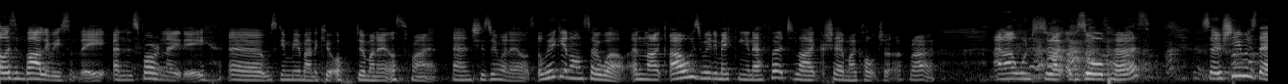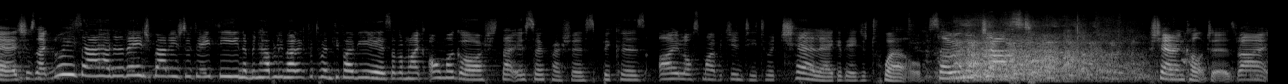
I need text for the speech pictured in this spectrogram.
I was in Bali recently, and this foreign lady uh, was giving me a manicure, doing my nails, right? And she's doing my nails, and we're getting on so well. And like, I was really making an effort to like share my culture, right? And I wanted to like absorb hers. So she was there, and she was like, Luisa, I had an arranged marriage at 18. I've been happily married for 25 years. And I'm like, oh my gosh, that is so precious because I lost my virginity to a chair leg at the age of 12. So we were just sharing cultures, right?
